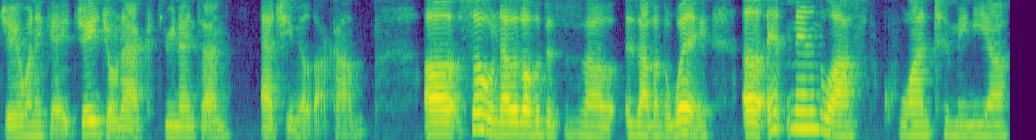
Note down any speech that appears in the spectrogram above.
J-O-N-A-K, jjonak3910 at gmail.com. Uh, so now that all the business is out, is out of the way, uh, Ant-Man and the Wasp, Quantumania,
